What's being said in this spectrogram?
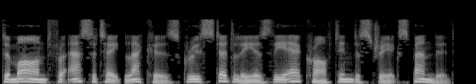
Demand for acetate lacquers grew steadily as the aircraft industry expanded.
